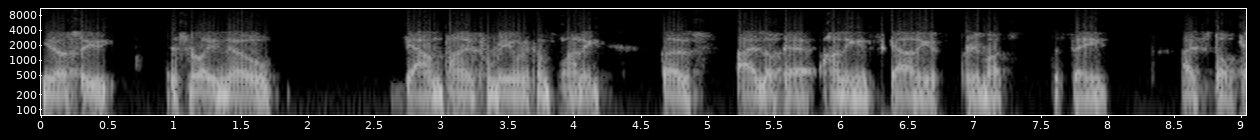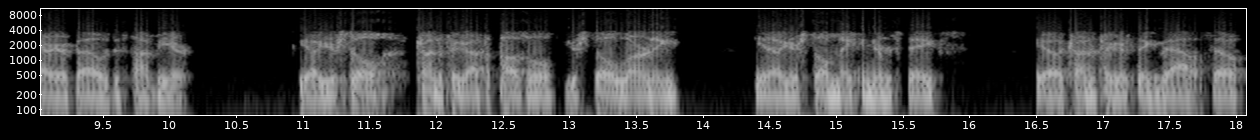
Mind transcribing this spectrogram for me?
You know, so you, it's really no downtime for me when it comes to hunting because I look at hunting and scouting as pretty much the same. I just don't carry a bow this time of year. You know, you're still trying to figure out the puzzle. You're still learning. You know, you're still making your mistakes. You know, trying to figure things out. So,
